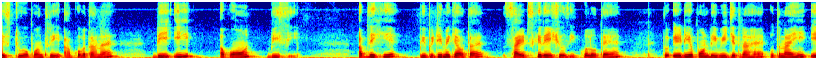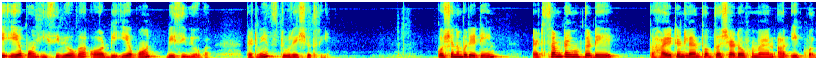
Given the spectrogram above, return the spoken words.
is two upon three आपको बताना है डीई अपॉन बी सी अब देखिए पीपीटी में क्या होता है? साइड्स के रेशियोज इक्वल होते हैं तो A D upon D B जितना है, उतना ही ए ई अपॉन ई सी भी होगा और D E upon B C भी होगा। That means two ratio three question number eighteen at some time of the day the height and length of the shadow of a man are equal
